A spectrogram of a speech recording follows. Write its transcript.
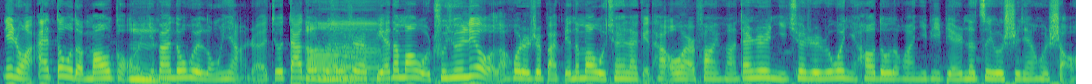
那种爱斗的猫狗，嗯一般都会笼养着。就大多数就是啊别的猫狗出去遛了，或者是把别的猫狗圈起来给它偶尔放一放。但是你确实，如果你好斗的话，你比别人的自由时间会少，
